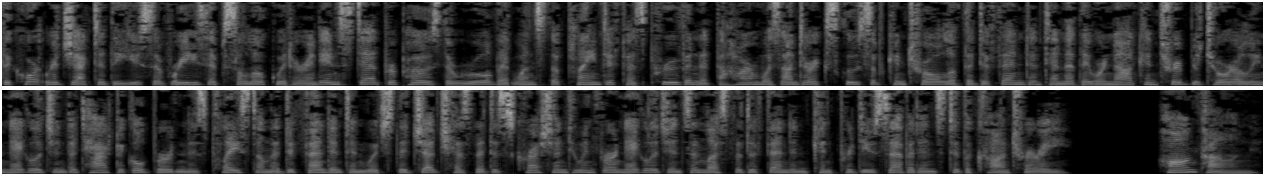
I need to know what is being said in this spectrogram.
the court rejected the use of res ipsa loquitur and instead proposed the rule that once the plaintiff has proven that the harm was under exclusive control of the defendant and that they were not contributorily negligent, a tactical burden is placed on the defendant in which the judge has the discretion to infer negligence unless the defendant can produce evidence to the contrary. Hong Kong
